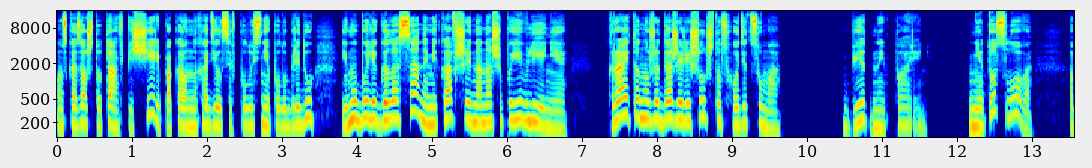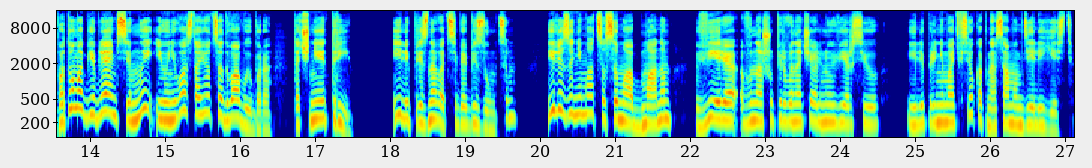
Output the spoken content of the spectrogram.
Он сказал, что там, в пещере, пока он находился в полусне-полубреду, ему были голоса, намекавшие на наше появление — Крайтон уже даже решил, что сходит с ума. Бедный парень. Не то слово. А потом объявляемся мы, и у него остается два выбора, точнее три. Или признавать себя безумцем, или заниматься самообманом, веря в нашу первоначальную версию, или принимать все как на самом деле есть.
